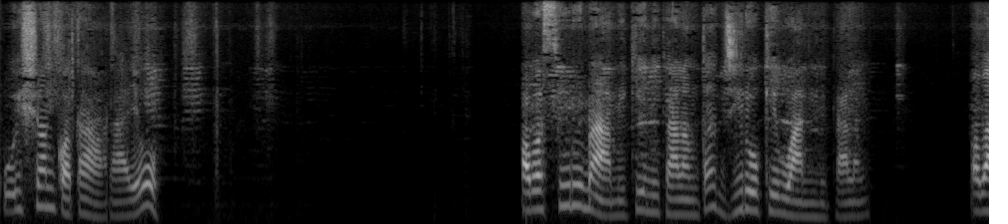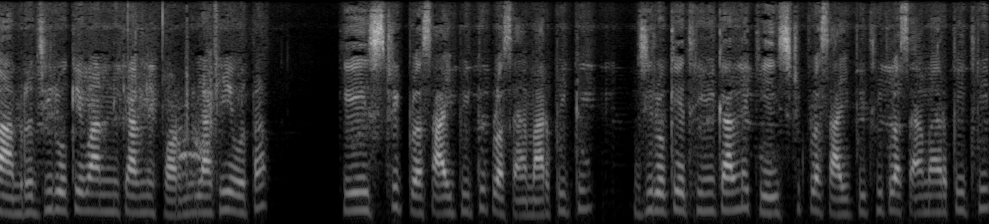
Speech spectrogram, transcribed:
क्वेसन कता हरायो? अब सुरुमा हामी के निकालौँ त? जिरो के वान निकालौँ। अब हाम्रो जिरो के वान निकाल्ने फर्मुला के हो त? के स्ट्रिक plus IP two plus MRP two zero के थ्री निकाल्ने के स्ट्रिक plus IP three plus MRP three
